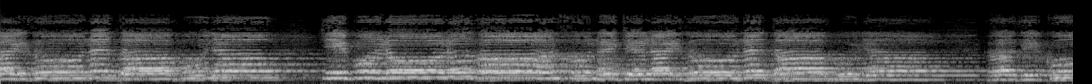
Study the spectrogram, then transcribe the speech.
λαϊδούνε τα πουλιά, κι που λουλουδάνθουνε και λαϊδούνε τα πουλιά, κατοικούν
